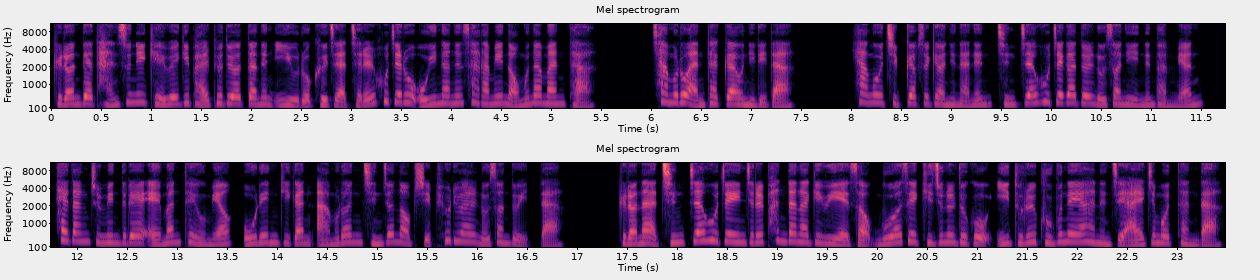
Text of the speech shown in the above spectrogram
그런데 단순히 계획이 발표되었다는 이유로 그 자체를 호재로 오인하는 사람이 너무나 많다. 참으로 안타까운 일이다. 향후 집값을 견인하는 진짜 호재가 될 노선이 있는 반면 해당 주민들의 애만 태우며 오랜 기간 아무런 진전 없이 표류할 노선도 있다. 그러나 진짜 호재인지를 판단하기 위해서 무엇에 기준을 두고 이 둘을 구분해야 하는지 알지 못한다.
